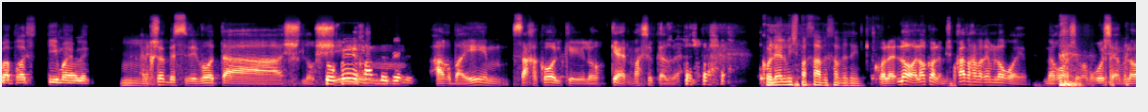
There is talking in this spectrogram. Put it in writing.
בפרקים האלה? Mm. אני חושב בסביבות ה-30, צופה אחד בפרק. 40, סך הכל, כאילו, כן, משהו כזה. כולל משפחה וחברים. כולל, לא, לא כולל, משפחה וחברים לא רואים. מראש הם אמרו שהם לא...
